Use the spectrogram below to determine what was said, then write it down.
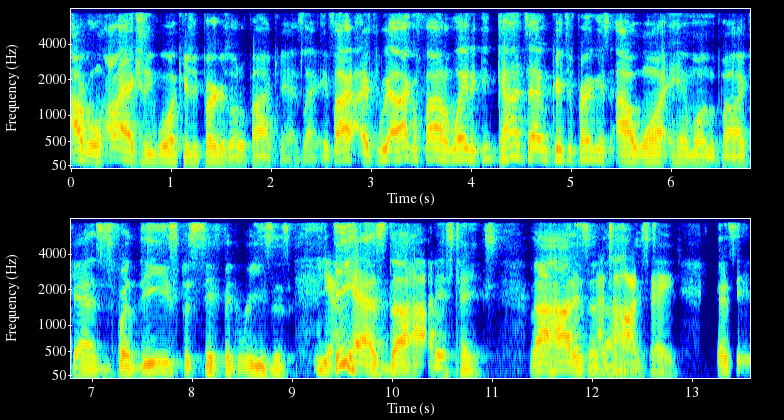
I will. I actually want Kendrick Perkins on the podcast. Like, if I if we, I can find a way to get contact with Kendrick Perkins, I want him on the podcast for these specific reasons. Yeah. He has the hottest takes, the hottest of That's the a hot hottest take. takes. Because he,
